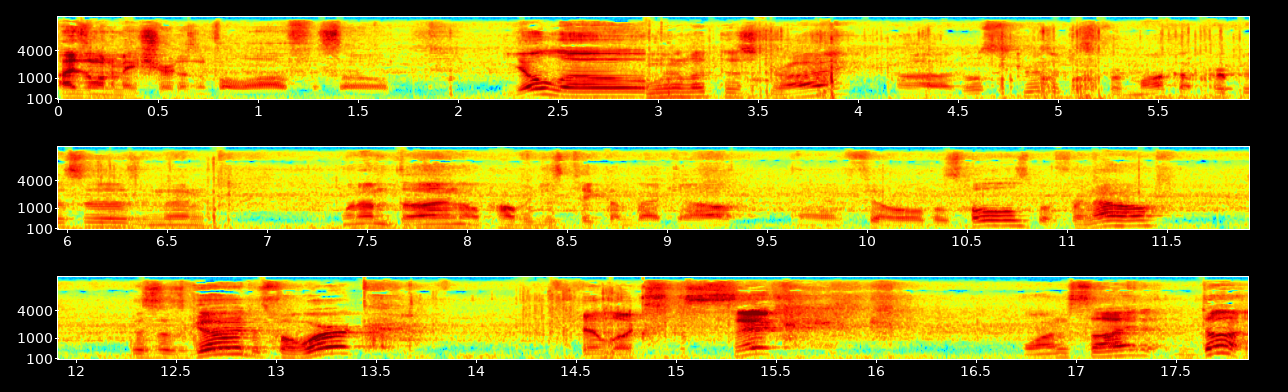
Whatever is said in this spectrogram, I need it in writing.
I just want to make sure it doesn't fall off so YOLO I'm gonna let this dry uh, those screws are just for mock-up purposes and then when I'm done I'll probably just take them back out and fill all those holes. But for now, this is good. This will work. It looks sick. One side done.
